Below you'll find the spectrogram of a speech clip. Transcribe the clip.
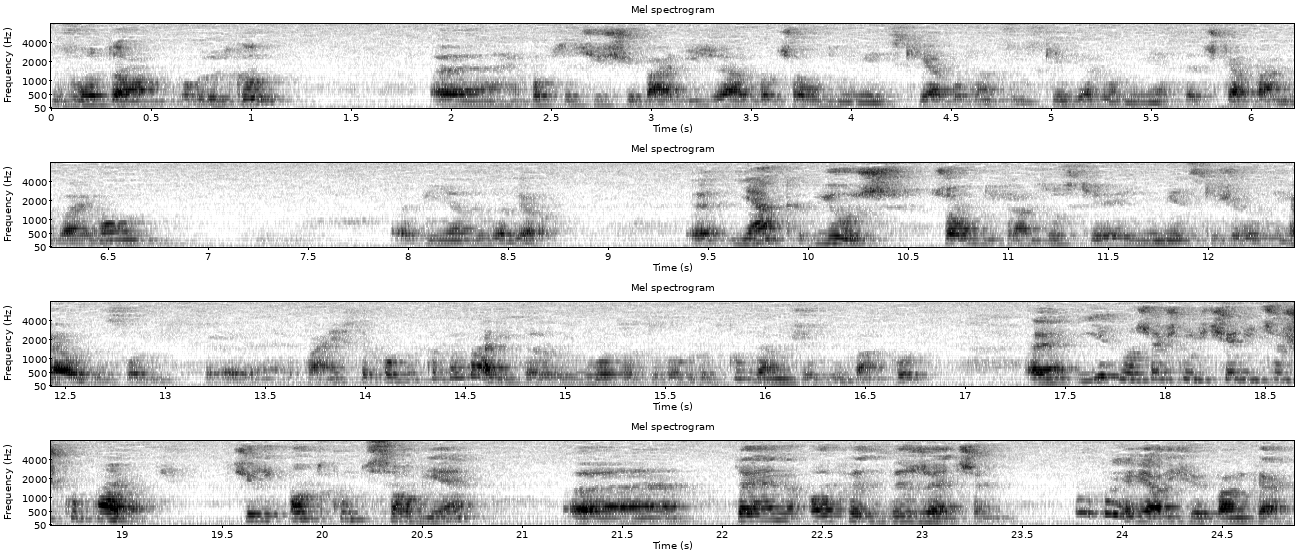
złoto w ogródku, e, bo przecież się bali, że albo czołgi niemieckie, albo francuskie wjadą do miasteczka, bank zajmą, e, pieniądze zabiorą. E, Jak już czołgi francuskie i niemieckie się rozjechały do swoich e, państw, to powykopywali to złoto z tych ogródków, dały się z banków e, i jednocześnie chcieli coś kupować. Chcieli odkuć sobie e, ten okres wyrzeczeń. No, pojawiali się w bankach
